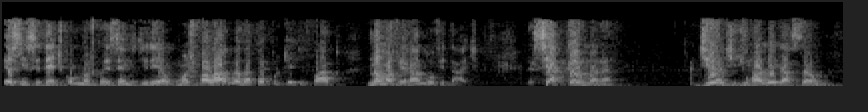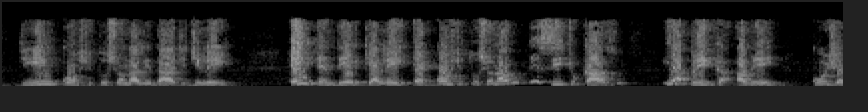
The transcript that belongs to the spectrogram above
Esse incidente, como nós conhecemos, direi algumas palavras, até porque, de fato, não haverá novidade. Se a Câmara, diante de uma alegação de inconstitucionalidade de lei, entender que a lei é constitucional, decide o caso e aplica a lei cuja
